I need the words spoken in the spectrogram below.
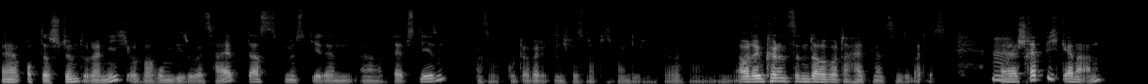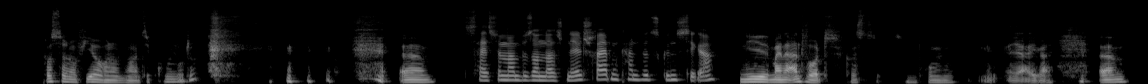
Äh, ob das stimmt oder nicht und warum, wieso, weshalb, das müsst ihr dann äh, selbst lesen. Also gut, da werdet ihr nicht wissen, ob das mein Lieblingscharakter ist. Aber dann können wir uns dann darüber unterhalten, wenn es dann soweit ist. Hm. Äh, schreibt mich gerne an. Kostet nur 4,99 pro Minute. ähm, Das heißt, wenn man besonders schnell schreiben kann, wird es günstiger? Nee, meine Antwort kostet pro Minute. Nee, ja, egal. Ähm,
